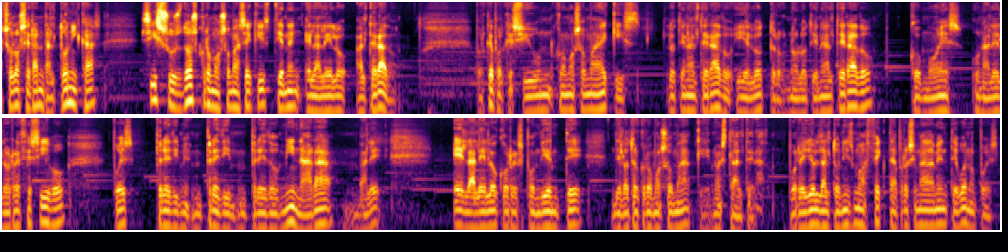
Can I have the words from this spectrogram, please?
solo serán daltónicas si sus dos cromosomas X tienen el alelo alterado. ¿Por qué? Porque si un cromosoma X lo tiene alterado y el otro no lo tiene alterado, como es un alelo recesivo, pues predominará, ¿vale? el alelo correspondiente del otro cromosoma que no está alterado. Por ello el daltonismo afecta aproximadamente, bueno, pues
